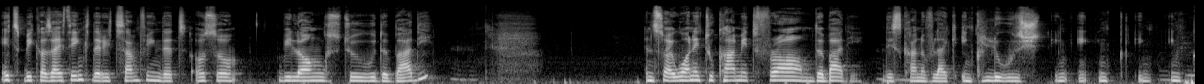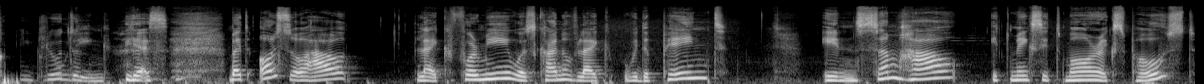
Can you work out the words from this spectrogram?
It's because I think that it's something that also belongs to the body, and so I wanted to come it from the body. This kind of like inclusion, in, in, in, including, yes, but also how, like for me, was kind of like with the paint in somehow it makes it more exposed.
